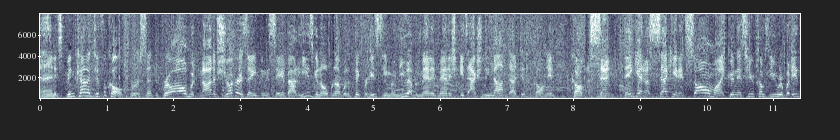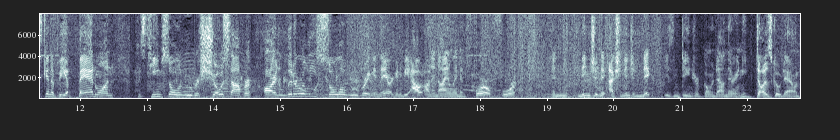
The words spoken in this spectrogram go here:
and it's been kind of difficult for Ascent to Pro. Oh, but not if Shrugger has anything to say about it. He's going to open up with a pick for his team. And when you have a man advantage, it's actually not that difficult. And in comes Ascent. They get a second. So, oh my goodness, here comes the Uber, but it's going to be a bad one because Team Solo Uber, Showstopper, are literally solo Ubering, and they are going to be out on an island in 404. And Ninja Nick, actually Ninja Nick is in danger of going down there, and he does go down.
